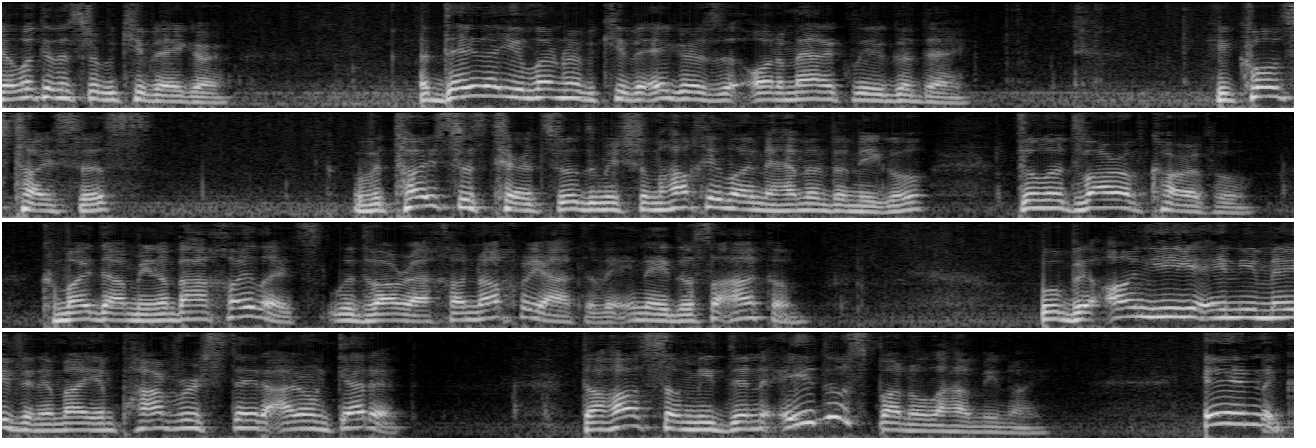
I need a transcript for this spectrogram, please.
here, look at this Rabbi Kiva Eger. A day that you learn Rabbi Kiva Eger is automatically a good day. He quotes Taisus, with a Taisus tertzu, the mishum hachi loy mehemen b'migu, the ledvar of karavu. Kamay damina b'hachoyleitz, ledvarecha nachriyata, ve'in eidos la'akam. Ube'anyi eni mevin, in my impoverished state, I don't get it. Dahasa midin eidos banu lahaminai. In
